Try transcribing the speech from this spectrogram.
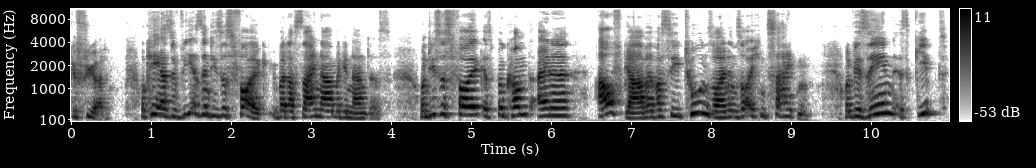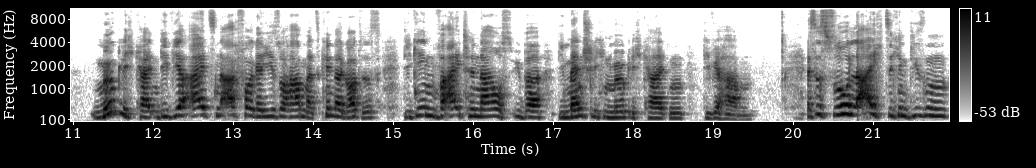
geführt. Okay, also wir sind dieses Volk, über das sein Name genannt ist. Und dieses Volk, es bekommt eine Aufgabe, was sie tun sollen in solchen Zeiten. Und wir sehen, es gibt Möglichkeiten, die wir als Nachfolger Jesu haben, als Kinder Gottes, die gehen weit hinaus über die menschlichen Möglichkeiten, die wir haben. Es ist so leicht, sich in diesen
